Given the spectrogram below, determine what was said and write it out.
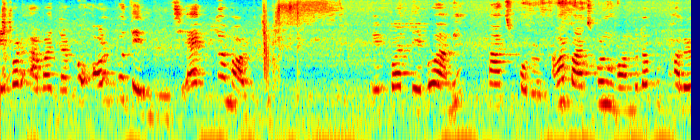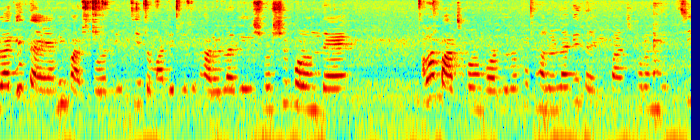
এরপর আবার দেখো অল্প তেল দিয়েছি, একদম অল্প। এরপর দেবো আমি পাঁচ ফোড়ন আমার পাঁচ ফোড়ন গন্ধটা খুব ভালো লাগে, তাই আমি পাঁচ ফোড়ন দিচ্ছি। তোমাদের যদি ভালো লাগে সর্ষে ফোড়ন দেয়, আমার পাঁচ ফোড়ন গন্ধটা খুব ভালো লাগে, তাই আমি পাঁচ ফোড়ন দিচ্ছি।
